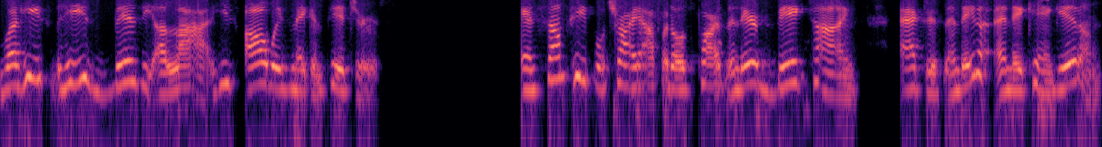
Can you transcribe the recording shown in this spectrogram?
But he's he's busy a lot. He's always making pictures. And some people try out for those parts, and they're big time actors, and they don't, and they can't get them.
